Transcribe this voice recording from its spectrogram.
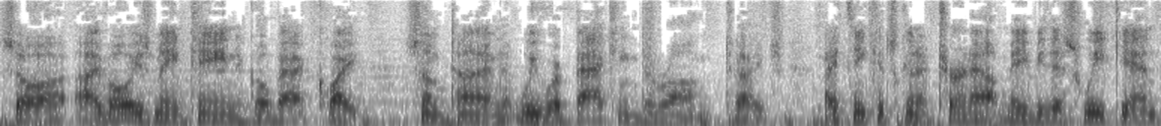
So uh, I've always maintained, and go back quite some time, that we were backing the wrong types. I think it's going to turn out maybe this weekend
